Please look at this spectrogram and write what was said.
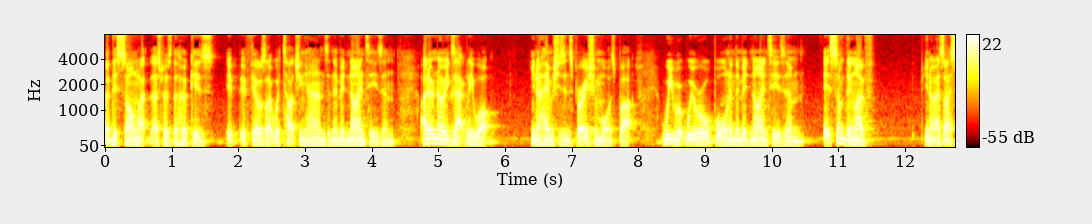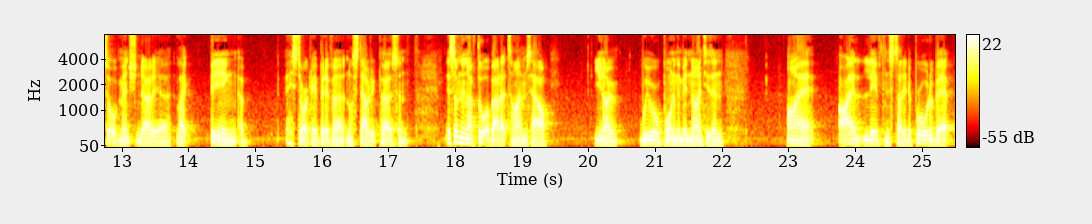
of this song, like I suppose the hook is, it, it feels like we're touching hands in the mid '90s, and I don't know exactly what you know Hamish's inspiration was, but we were we were all born in the mid '90s, and it's something I've, you know, as I sort of mentioned earlier, like being a historically a bit of a nostalgic person, it's something I've thought about at times. How, you know, we were all born in the mid '90s, and I I lived and studied abroad a bit.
